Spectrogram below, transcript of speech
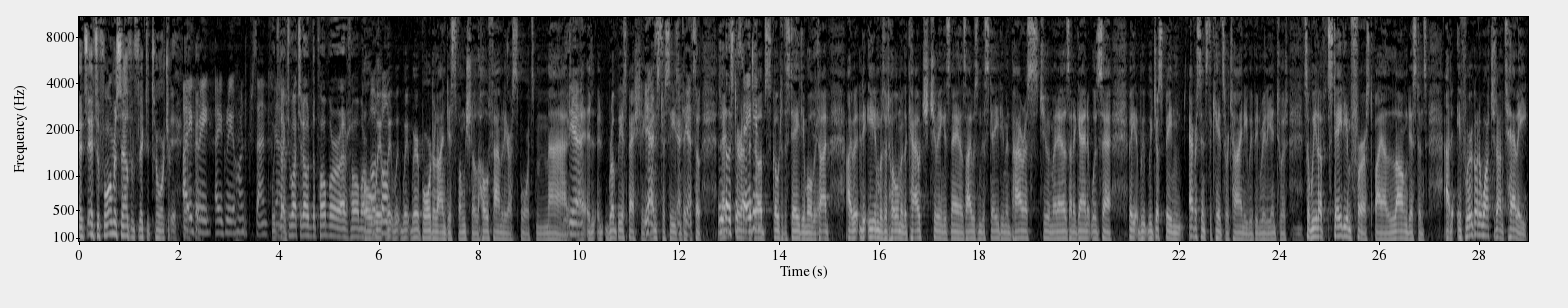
it's it's a form of self inflicted torture. I agree. I agree 100%. Would yeah. you like to watch it out at the pub or at home? Or? Oh, we, home. we, we, we're borderline dysfunctional. The whole family are sports mad. Yeah. Uh, rugby, especially Yes. Leinster season Yeah, tickets. yeah. So You go Leinster and the stadium? Dubs go to the stadium all the time. I, Ian was at home on the couch chewing his nails. I was in the stadium in Paris chewing my nails. And again, it was uh, we, we, we just been ever since the kids were tiny. We've been really into it. So we love stadium first by a long distance. And if we're going to watch it on telly.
